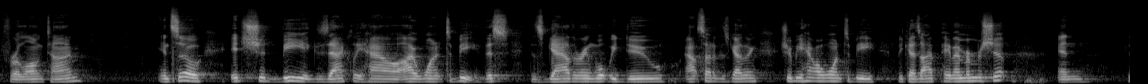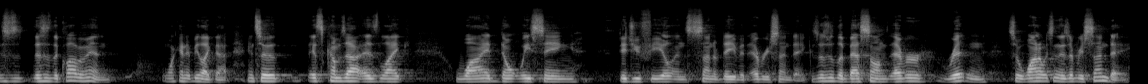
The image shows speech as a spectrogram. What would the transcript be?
for a long time. And so it should be exactly how I want it to be. This, this gathering, what we do outside of this gathering, should be how I want it to be because I pay my membership and this is, this is the club I'm in. Why can't it be like that? And so this comes out as like, why don't we sing Did You Feel and Son of David every Sunday? Because those are the best songs ever written. So why don't we sing those every Sunday?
